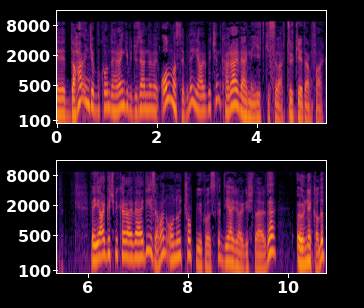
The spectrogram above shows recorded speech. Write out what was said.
daha önce bu konuda herhangi bir düzenleme olmasa bile yargıçın karar verme yetkisi var Türkiye'den farklı. Ve yargıç bir karar verdiği zaman onu çok büyük olasılıkla diğer yargıçlar da örnek alıp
